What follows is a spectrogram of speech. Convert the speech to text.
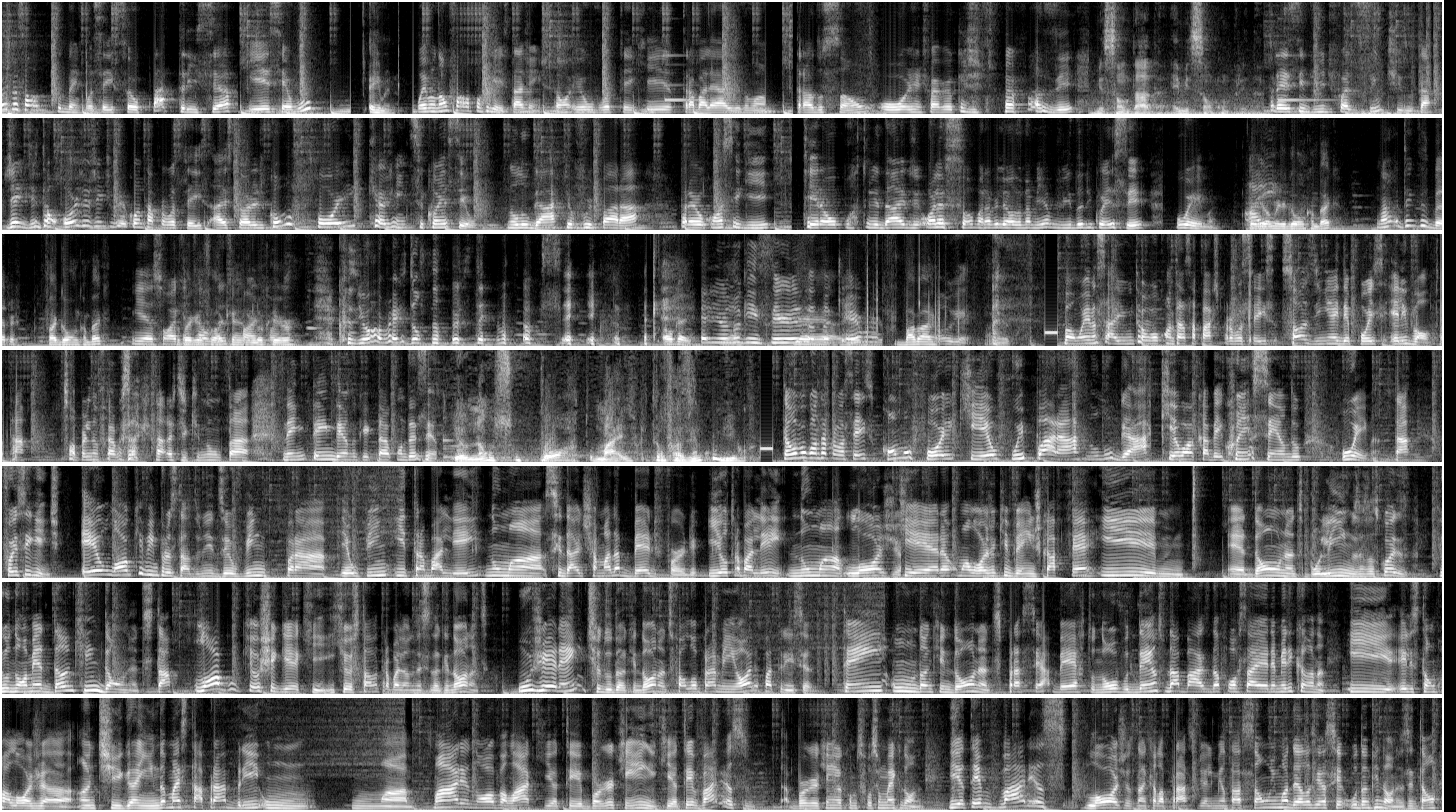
Oi pessoal, tudo bem com vocês? Sou Patrícia e esse é o Amen. o Eamon não fala português, tá, gente? Então eu vou ter que trabalhar aí numa tradução ou a gente vai ver o que a gente vai fazer Missão dada é missão cumprida. pra esse vídeo fazer sentido, tá? Gente, então hoje a gente veio contar pra vocês a história de como foi que a gente se conheceu, no lugar que eu fui parar pra eu conseguir ter a oportunidade, olha só, maravilhosa na minha vida de conhecer o Eamon. Do you want me to go and come back? No, I think it's better. If I go and come back? Yeah, so I Because can I tell guess I this can't part look here. Because you already don't understand what I'm saying. Okay. And you're Yeah. looking serious Yeah, at the yeah, camera. Bye bye. Ok. Bom, o Emma saiu, então eu vou contar essa parte pra vocês sozinha e depois ele volta, tá? Só pra ele não ficar com essa cara de que não tá nem entendendo o que, que tá acontecendo. Eu não suporto mais o que estão fazendo comigo. Então eu vou contar pra vocês como foi que eu fui parar no lugar que eu acabei conhecendo o Eamon, tá? Foi o seguinte, eu logo que vim para os Estados Unidos, eu vim para, eu vim e trabalhei numa cidade chamada Bedford e eu trabalhei numa loja que era uma loja que vende café e hum, é, donuts, bolinhos, essas coisas. E o nome é Dunkin' Donuts, tá? Logo que eu cheguei aqui e que eu estava trabalhando nesse Dunkin' Donuts, o gerente do Dunkin' Donuts falou pra mim: Olha, Patrícia, tem um Dunkin' Donuts pra ser aberto novo dentro da base da Força Aérea Americana. E eles estão com a loja antiga ainda, mas tá pra abrir um, uma, uma área nova lá que ia ter Burger King, que ia ter várias. Burger King é como se fosse um McDonald's. Ia ter várias lojas naquela praça de alimentação e uma delas ia ser o Dunkin' Donuts. Então,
